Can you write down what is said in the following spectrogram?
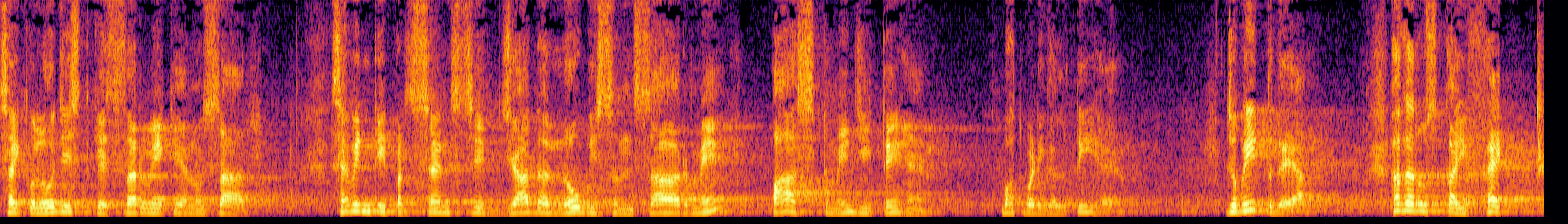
साइकोलॉजिस्ट के सर्वे के अनुसार 70 परसेंट से ज़्यादा लोग इस संसार में पास्ट में जीते हैं। बहुत बड़ी गलती है। जो बीत गया, अगर उसका इफ़ेक्ट,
